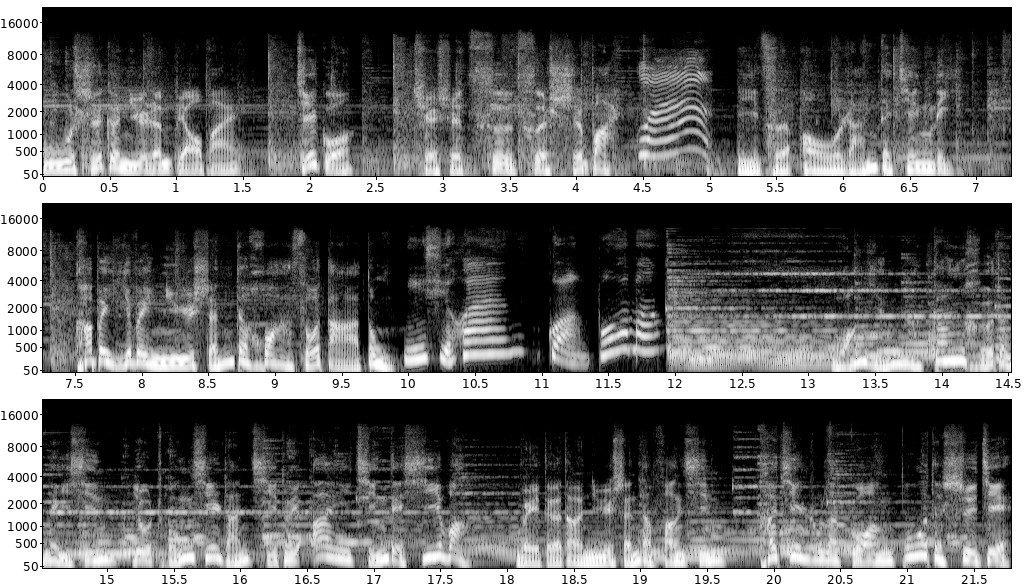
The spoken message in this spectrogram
五十个女人表白，结果却是次次失败。滚！一次偶然的经历，他被一位女神的话所打动。你喜欢广播吗？王莹那干涸的内心又重新燃起对爱情的希望。为得到女神的芳心，他进入了广播的世界。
